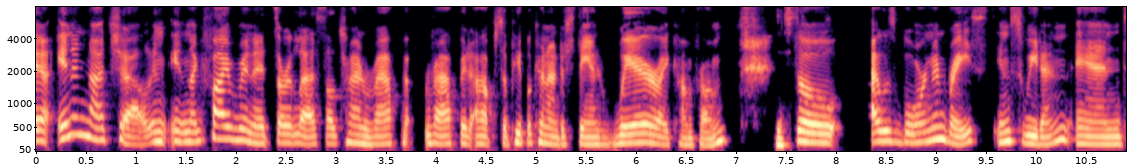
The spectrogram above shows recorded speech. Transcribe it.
Uh, in a nutshell, in, in like five minutes or less, I'll try and wrap wrap it up so people can understand where I come from. Yes. So I was born and raised in Sweden, and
